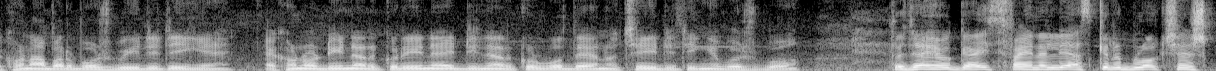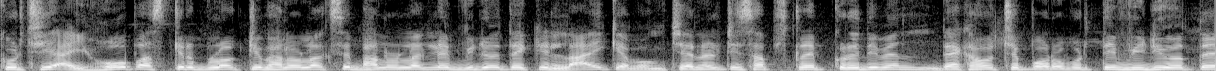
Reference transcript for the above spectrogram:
এখন আবার বসবো এডিটিংয়ে এখনও ডিনার করি নাই ডিনার করব, দেন হচ্ছে এডিটিংয়ে বসবো। তো যাই হোক গাইস ফাইনালি আজকের ব্লগ শেষ করছি। আই হোপ আজকের ব্লগটি ভালো লাগছে। ভালো লাগলে ভিডিওতে একটি লাইক এবং চ্যানেলটি সাবস্ক্রাইব করে দিবেন। দেখা হচ্ছে পরবর্তী ভিডিওতে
